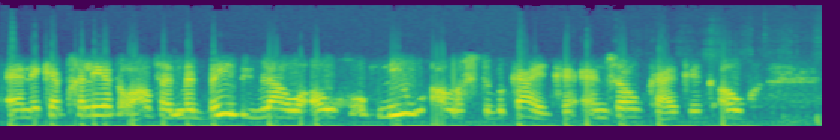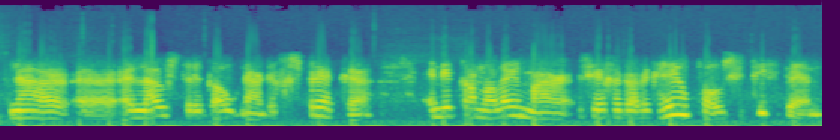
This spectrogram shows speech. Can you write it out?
En ik heb geleerd om altijd met babyblauwe ogen opnieuw alles te bekijken. En zo kijk ik ook naar, eh, en luister ik ook naar de gesprekken. En ik kan alleen maar zeggen dat ik heel positief ben.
